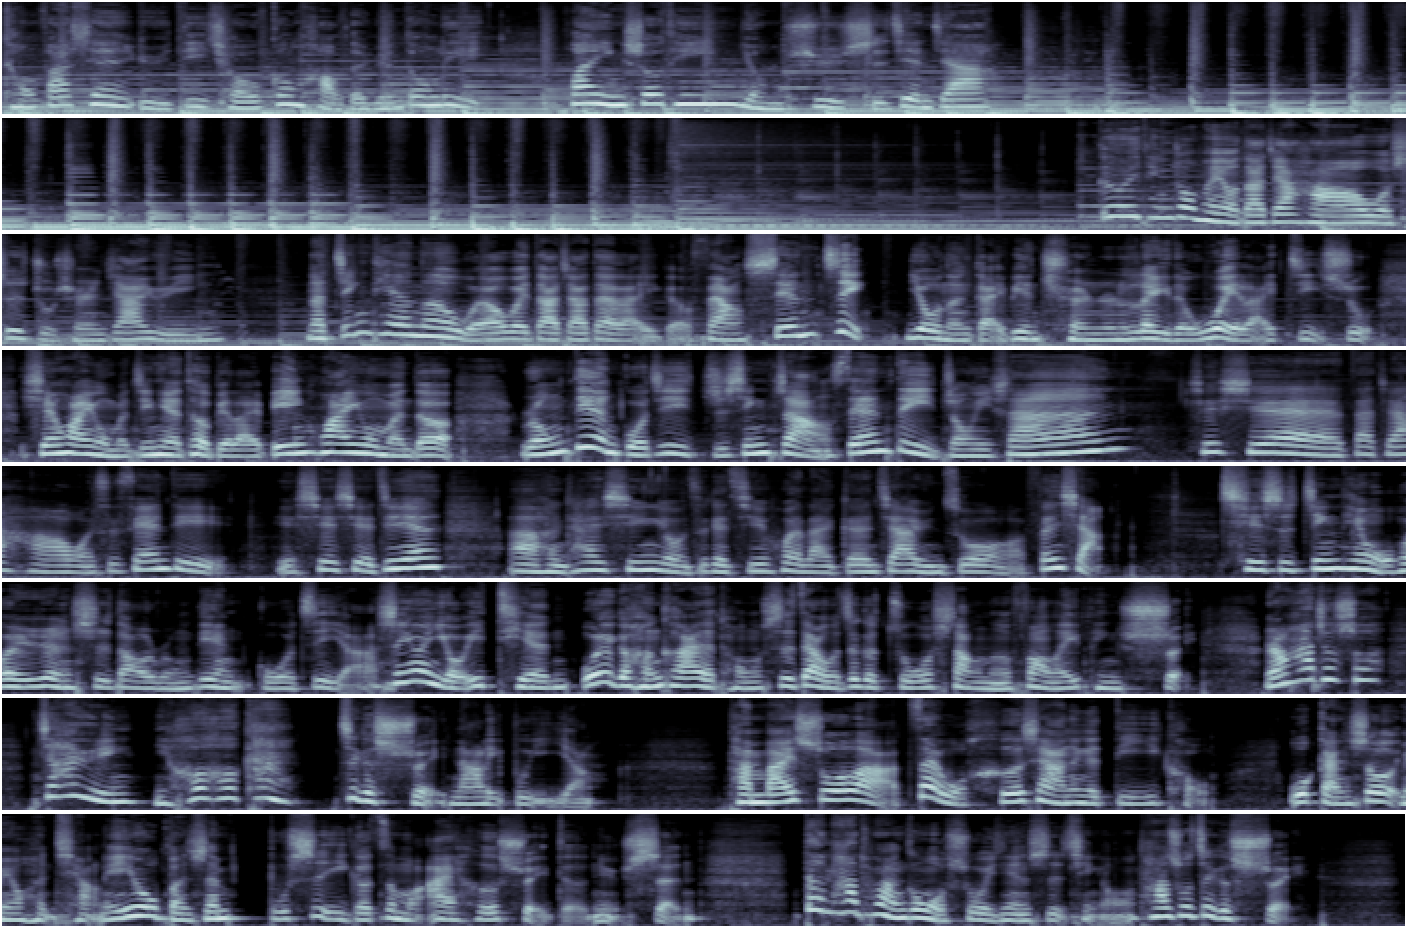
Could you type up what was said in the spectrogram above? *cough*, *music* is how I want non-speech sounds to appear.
同发现与地球更好的原动力。欢迎收听永续实践家。各位听众朋友，大家好，我是主持人佳云。那今天呢，我要为大家带来一个非常先进又能改变全人类的未来技术。先欢迎我们今天的特别来宾，欢迎我们的融电国际执行长 Sandy 钟逸姗。谢谢大家好，我是 Sandy，也谢谢今天啊、很开心有这个机会来跟佳云做分享。其实今天我会认识到融电国际啊，是因为有一天我有一个很可爱的同事在我这个桌上呢放了一瓶水，然后他就说：“佳云，你喝喝看，这个水哪里不一样？”坦白说啦，在我喝下那个第一口，我感受没有很强烈，因为我本身不是一个这么爱喝水的女生。但他突然跟我说一件事情哦，他说这个水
